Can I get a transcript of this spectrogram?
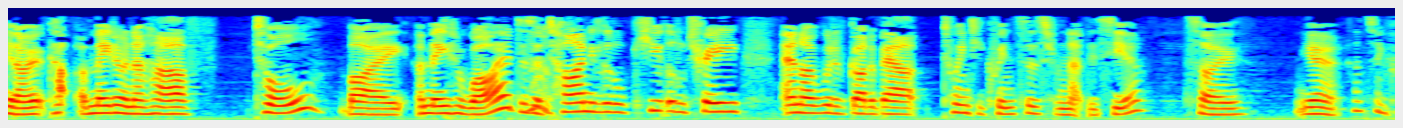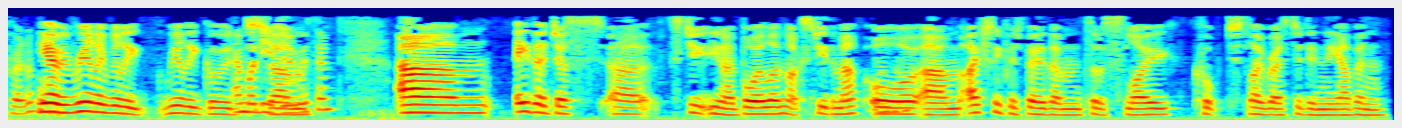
you know, a metre and a half tall by a metre wide. There's a tiny little, cute little tree. And I would have got about 20 quinces from that this year. So, yeah. That's incredible. Yeah, really, really, really good. And what do you do um, with them? Um, either just uh, stew, you know, boil them, like stew them up, or um, I actually prefer them sort of slow cooked, slow roasted in the oven,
